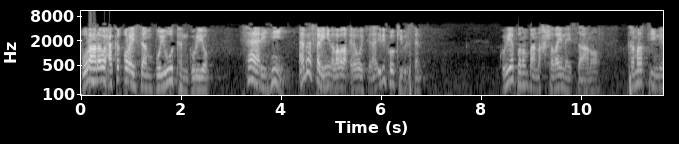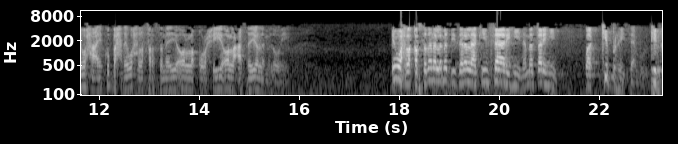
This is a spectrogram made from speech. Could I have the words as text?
buurahana waxaa ka qoraysaan buyuutan guryo faarihiin ama farihiina labada qiraba way jiraan idinkoo kibirsan guryo badan baa naqshadaynaysaanoo tamartiinii waxa ay ku baxday wax la farsameeyo oo la qurxiyo oo la caseeyo o la madoobeeyo in wax la qabsadana lama diidana laakin faarihiin ama farihiin waa kibraysaan bui kibr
